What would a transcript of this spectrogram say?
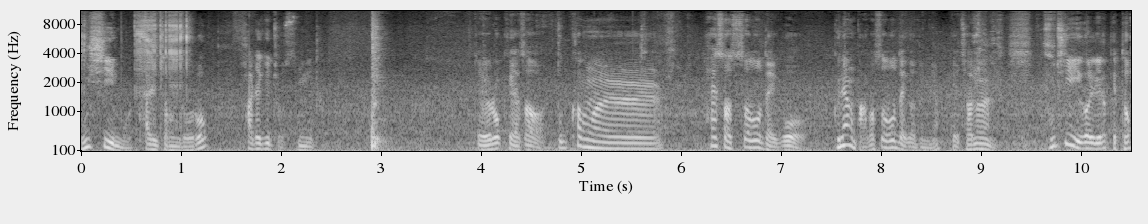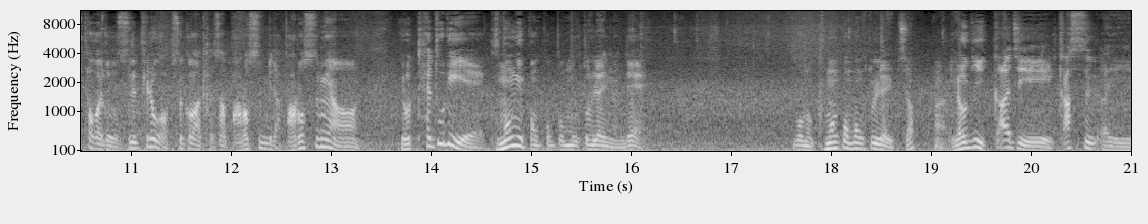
무시 못할 정도로 화력이 좋습니다. 이렇게 해서 뚜껑을 해서 써도 되고 그냥 바로 써도 되거든요. 그래서 저는 굳이 이걸 이렇게 덮어 가지고 쓸 필요가 없을 것 같아서 바로 씁니다. 바로 쓰면 요 테두리에 구멍이 뻥뻥뻥뻥 뚫려 있는데 보면 구멍 뻥뻥 뚫려 있죠? 어, 여기까지 가스 아니,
